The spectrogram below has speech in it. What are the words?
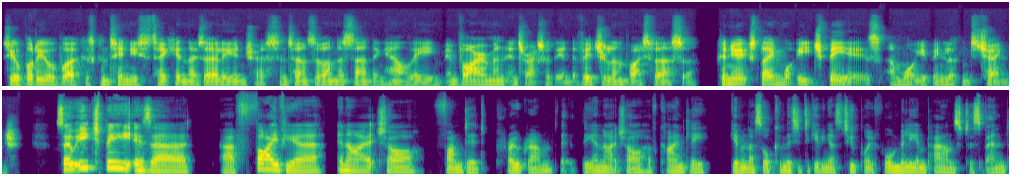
So, your body of work has continued to take in those early interests in terms of understanding how the environment interacts with the individual and vice versa. Can you explain what EachB is and what you've been looking to change? So, EachB is a a five year NIHR funded program that the NIHR have kindly given us or committed to giving us 2.4 million pounds to spend.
